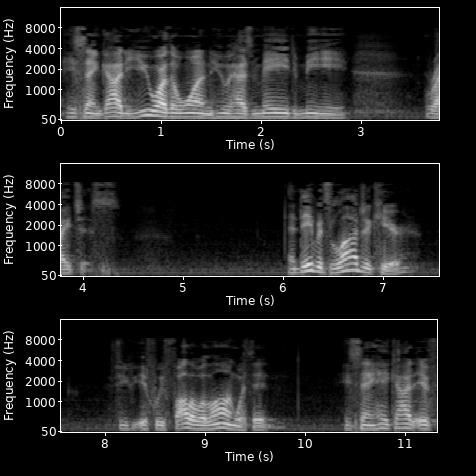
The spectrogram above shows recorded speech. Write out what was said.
he's saying, God, you are the one who has made me righteous. And David's logic here, if, you, if we follow along with it, he's saying, hey God, if,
